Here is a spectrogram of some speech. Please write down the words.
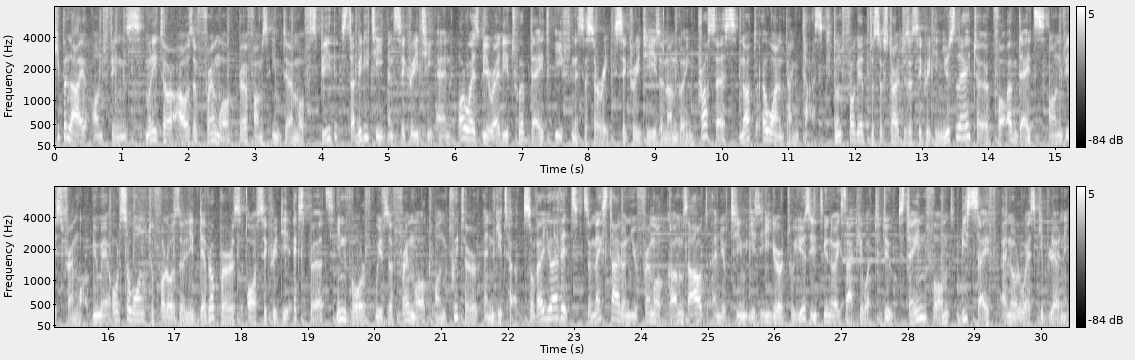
Keep an eye on things, monitor how the framework performs in terms of speed, stability, and security, and always be ready to update if necessary. Security is an ongoing process, not a one-time task. Don't forget to subscribe to the security newsletter for updates on this framework. You may also want to follow the lead developers or security experts involved with the framework on Twitter and GitHub. So there you have it. The next time a new framework comes out and your team is eager to use it, you know exactly what to do. Stay informed, be safe, and always keep learning.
